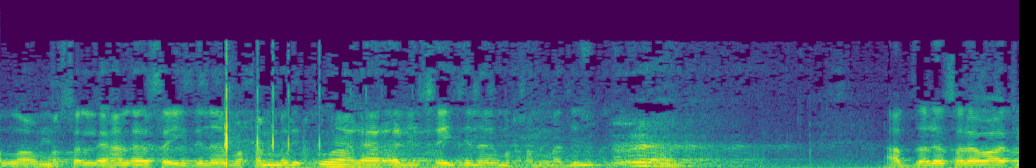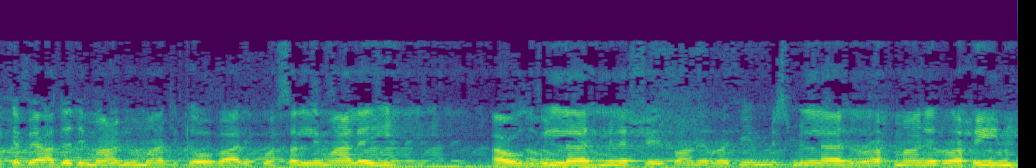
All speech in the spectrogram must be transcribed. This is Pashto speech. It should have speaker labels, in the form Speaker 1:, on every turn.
Speaker 1: اللهم صل على سيدنا محمد وعلى ال سيدنا محمد افضل صلواتك بعدد معلوماتك وبارك وسلم عليه اعوذ بالله من الشيطان الرجيم بسم الله الرحمن الرحيم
